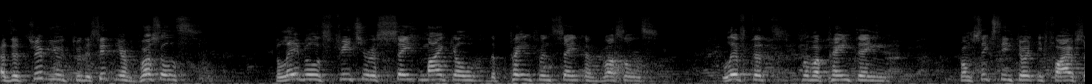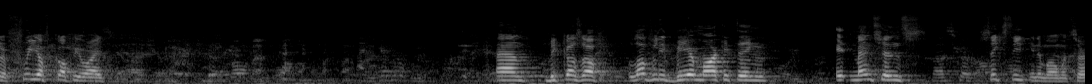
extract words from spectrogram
as a tribute to the city of Brussels. The labels feature Saint Michael, the patron saint of Brussels, lifted from a painting from 1635, so free of copyright. And because of lovely beer marketing, it mentions 16 in a moment, sir.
